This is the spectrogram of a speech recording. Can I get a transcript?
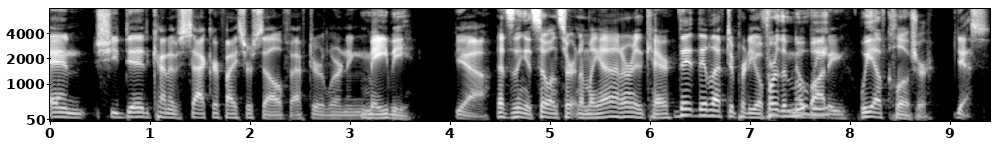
and she did kind of sacrifice herself after learning. Maybe. Yeah. That's the thing. It's so uncertain. I'm like, ah, I don't really care. They, they left it pretty open. For the movie, Nobody. we have closure. Yes.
